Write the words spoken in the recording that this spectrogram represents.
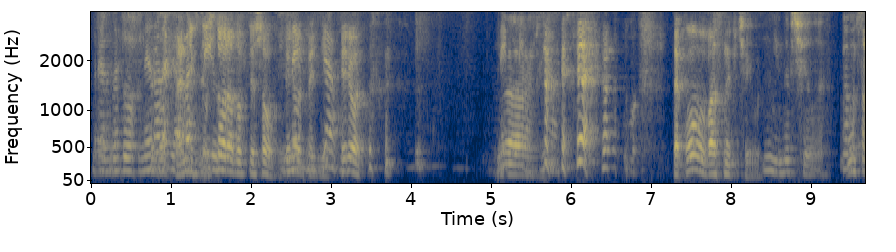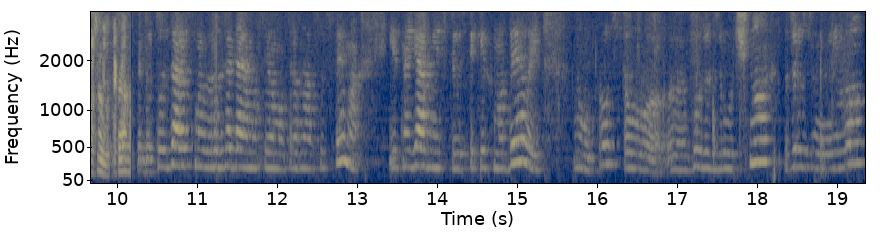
Не, за... Не Та не в ту сторону пішов. Вперед іди, вперед. Не Да. Такого вас не вчили. Ні, не вчили. Ну, трошки така То зараз ми розглядаємо цілому травна система із наявністю ось таких моделей. Ну просто е, дуже зручно, зрозуміло,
